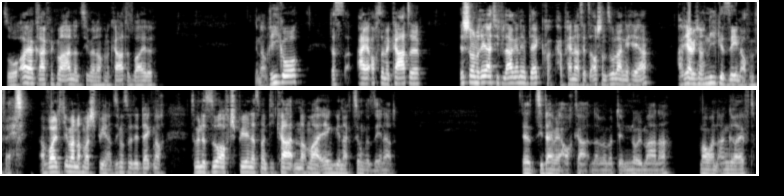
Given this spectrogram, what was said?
So, oh ja, greif mich mal an, dann ziehen wir noch eine Karte beide. Genau, Rigo. Das ist auch so eine Karte. Ist schon relativ lange in dem Deck. Capenna ist jetzt auch schon so lange her. Aber die habe ich noch nie gesehen auf dem Feld. Aber wollte ich immer noch mal spielen. Also ich muss mit dem Deck noch zumindest so oft spielen, dass man die Karten noch mal irgendwie in Aktion gesehen hat. Der zieht einem ja auch Karten, wenn man mit dem Null Mana Mauern angreift.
